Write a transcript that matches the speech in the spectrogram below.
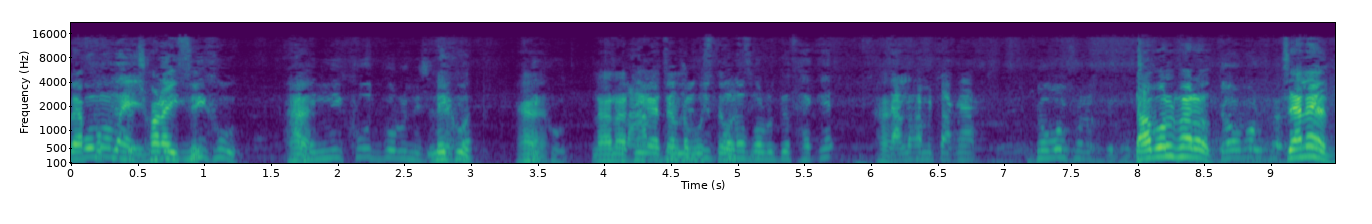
ব্যাপক ছড়াইছে। হ্যাঁ। আমি নিখুঁত গরু নিছি, নিখুঁত, হ্যাঁ। না, না, ঠিক আছে, আমরা বুঝতে পারছি। গরুতে থাকে, হ্যাঁ। তাহলে আমি টাকা। ডাবল ভারত ফেরত। চ্যালেঞ্জ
